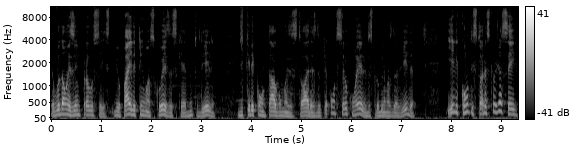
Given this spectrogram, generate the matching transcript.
Eu vou dar um exemplo para vocês. Meu pai ele tem umas coisas que é muito dele, de querer contar algumas histórias do que aconteceu com ele, dos problemas da vida. E ele conta histórias que eu já sei.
